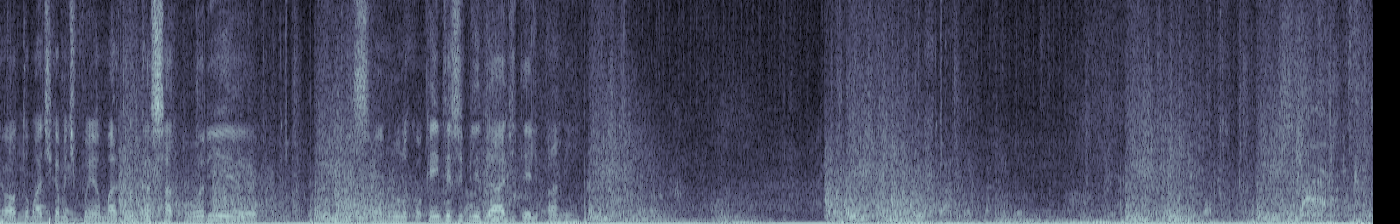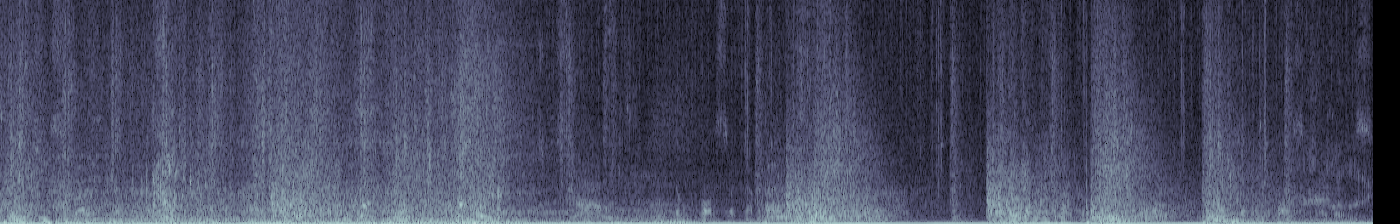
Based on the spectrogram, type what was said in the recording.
eu automaticamente ponho a marca do caçador e isso anula qualquer invisibilidade dele pra mim. Não posso acabar. Ainda não está pronto. Ainda não posso fazer isso.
